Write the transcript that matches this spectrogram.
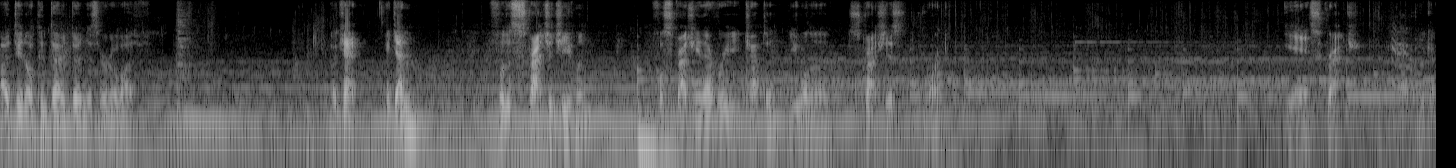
I do not condone doing this in real life. Okay, again, for the scratch achievement, for scratching every chapter, you want to scratch this right. Yeah, scratch. Okay.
